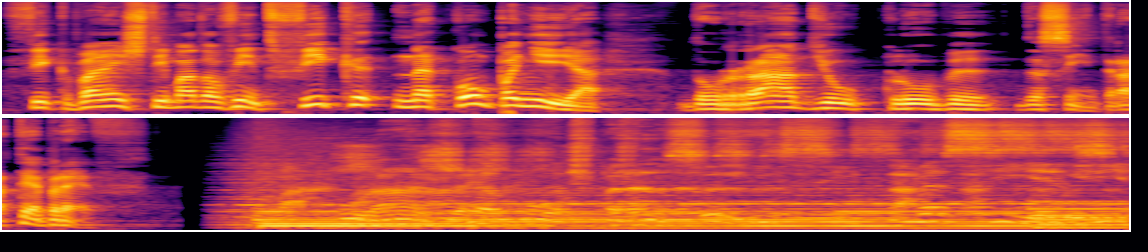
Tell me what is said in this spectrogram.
Fique bem, estimado ouvinte, fique na companhia do Rádio Clube de Sintra. Até breve. Coragem, esperança, paciência,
